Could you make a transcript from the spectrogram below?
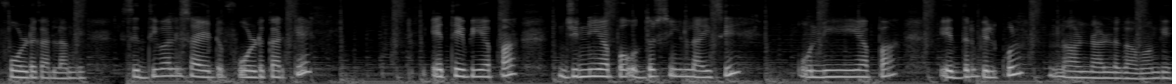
ਫੋਲਡ ਕਰ ਲਾਂਗੇ। ਸਿੱਧੀ ਵਾਲੀ ਸਾਈਡ ਫੋਲਡ ਕਰਕੇ ਇੱਥੇ ਵੀ ਆਪਾਂ ਜਿੰਨੀ ਆਪਾਂ ਉਧਰ ਸੀਨ ਲਾਈ ਸੀ ਉਨੀ ਹੀ ਆਪਾਂ ਇੱਧਰ ਬਿਲਕੁਲ ਨਾਲ ਨਾਲ ਲਗਾਵਾਂਗੇ।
